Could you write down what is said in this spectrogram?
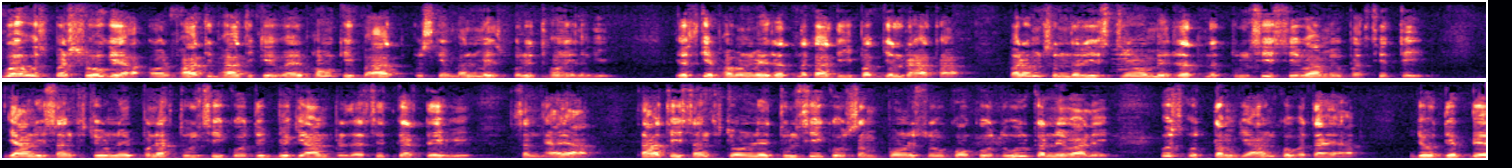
वह उस पर सो गया और भांति भांति के वैभवों की बात उसके मन में स्फुरित होने लगी। इसके भवन में रत्न का दीपक जल रहा था। परम सुंदरी स्त्रियों में रत्न तुलसी सेवा में उपस्थित थे। ज्ञानी शंखचूड़ ने पुनः तुलसी को दिव्य ज्ञान प्रदर्शित करते हुए समझाया। साथ ही शंखचूड़ ने तुलसी को संपूर्ण शोकों को दूर करने वाले उस उत्तम ज्ञान को बताया, जो दिव्य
